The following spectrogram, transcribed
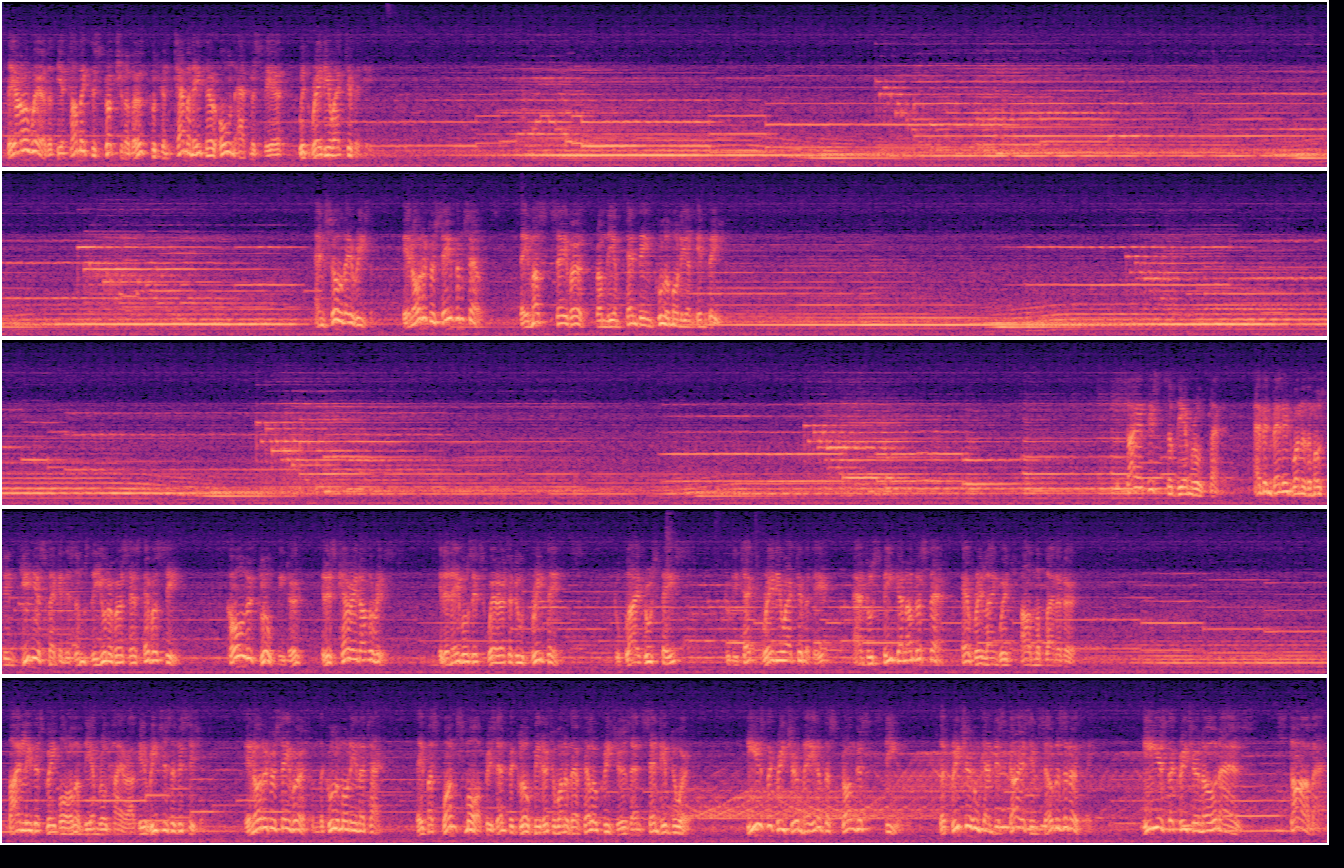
They are aware that the atomic destruction of Earth could contaminate their own atmosphere with radioactivity. And so they reason. In order to save themselves, they must save Earth from the impending Kulamonian invasion. Scientists of the Emerald Planet have invented one of the most ingenious mechanisms the universe has ever seen. Called a globe meter, it is carried on the wrist. It enables its wearer to do three things to fly through space, to detect radioactivity, and to speak and understand every language on the planet Earth. Finally, this great forum of the Emerald Hierarchy reaches a decision. In order to save Earth from the Kulamonian attack, they must once more present the globe meter to one of their fellow creatures and send him to Earth. He is the creature made of the strongest steel, the creature who can disguise himself as an Earthling. He is the creature known as Starman.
